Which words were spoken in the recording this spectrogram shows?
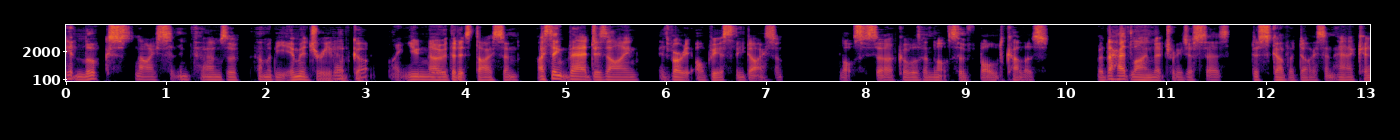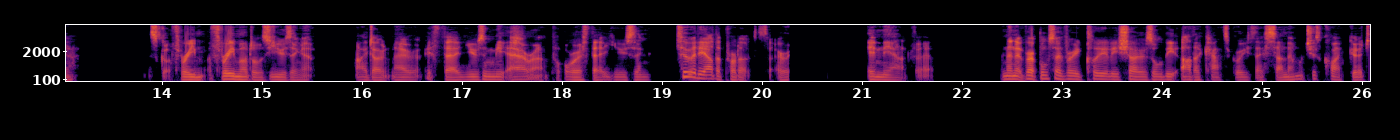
It looks nice in terms of some of the imagery they've got. Like, you know that it's Dyson. I think their design is very obviously Dyson. Lots of circles and lots of bold colors. But the headline literally just says Discover Dyson Hair Care. It's got three three models using it. I don't know if they're using the Airwrap or if they're using two of the other products that are in the advert. And then it also very clearly shows all the other categories they sell in, which is quite good.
